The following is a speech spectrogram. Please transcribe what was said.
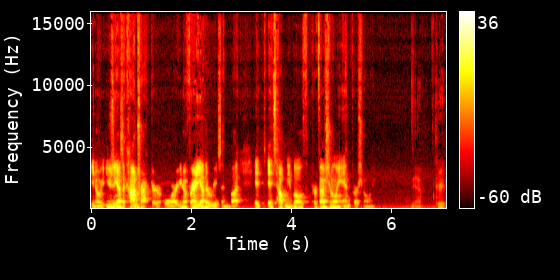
you know, using as a contractor or you know for any other reason. But it, it's helped me both professionally and personally. Yeah, great.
